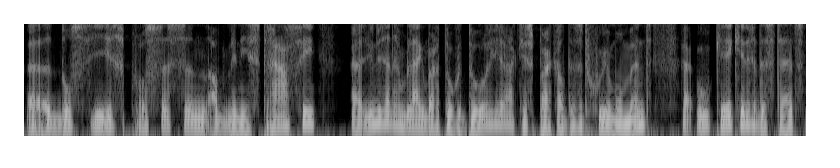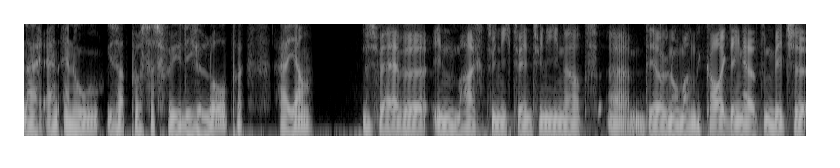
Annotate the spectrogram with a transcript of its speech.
uh, dossiers, processen, administratie. Uh, jullie zijn er blijkbaar toch doorgeraakt. Je sprak al, het het goede moment. Uh, hoe keek je er destijds naar en, en hoe is dat proces voor jullie gelopen? Jan? Dus wij hebben in maart 2022 inderdaad deelgenomen aan de call. Ik denk dat het een beetje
